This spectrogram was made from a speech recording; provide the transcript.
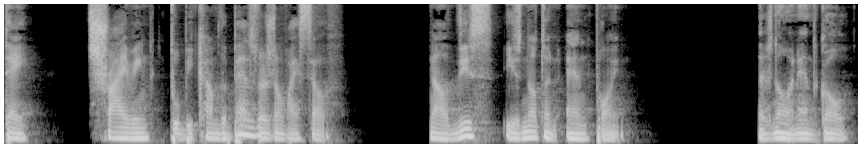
day, striving to become the best version of myself. Now, this is not an end point. There's no an end goal.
